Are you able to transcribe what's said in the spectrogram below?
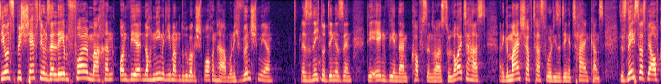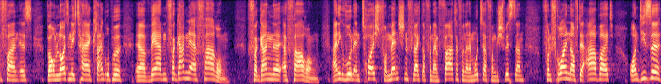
die uns beschäftigen, unser Leben voll machen und wir noch nie mit jemandem darüber gesprochen haben. Und ich wünsche mir, dass es nicht nur Dinge sind, die irgendwie in deinem Kopf sind, sondern dass du Leute hast, eine Gemeinschaft hast, wo du diese Dinge teilen kannst. Das nächste, was mir aufgefallen ist, warum Leute nicht Teil einer Kleingruppe äh, werden, vergangene Erfahrungen vergangene Erfahrungen. Einige wurden enttäuscht von Menschen, vielleicht auch von deinem Vater, von deiner Mutter, von Geschwistern, von Freunden auf der Arbeit und diese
